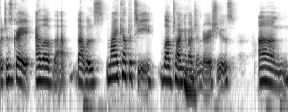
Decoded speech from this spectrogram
which is great. I love that. That was my cup of tea. Love talking about Mhm. gender issues. Um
